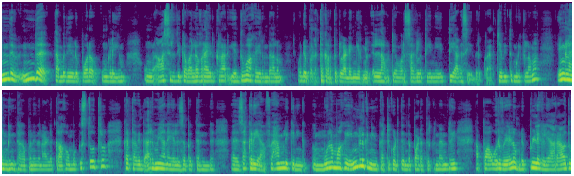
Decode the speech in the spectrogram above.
இந்த இந்த தம்பதிகளை போகிற உங்களையும் உங்கள் ஆசிர்வதிக்க வல்லவராக இருக்கிறார். எதுவாக இருந்தாலும் அவருடைய பலத்த கருத்துக்கள் அடங்கியிருங்கள். எல்லாவற்றையும் ஒரு சகலத்தையும் நேர்த்தியாக செய்திருக்கிறார். ஜெபித்து முடிக்கலாமா? எங்கள் அன்பின் தகப்பன் இந்த நாளுக்காக உமக்கு ஸ்தோத்திரம். கர்த்தாவின் அருமையான எலிசபெத் அண்ட் சக்கரியா ஃபேமிலிக்கு நீங்கள் மூலமாக எங்களுக்கு நீங்கள் கற்றுக் கொடுத்த இந்த பாடத்திற்கு நன்றி. அப்பா ஒருவேளை உங்களுடைய பிள்ளைகள் யாராவது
